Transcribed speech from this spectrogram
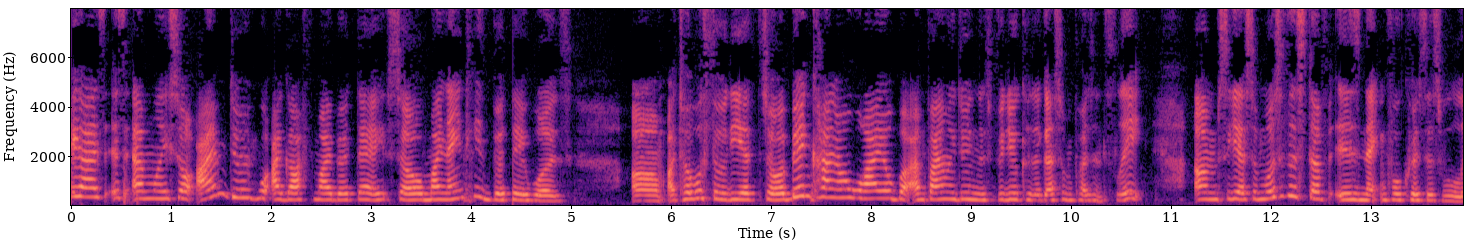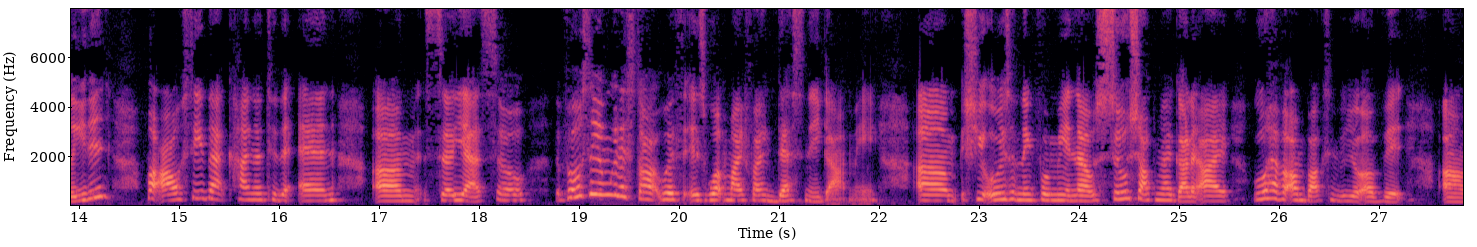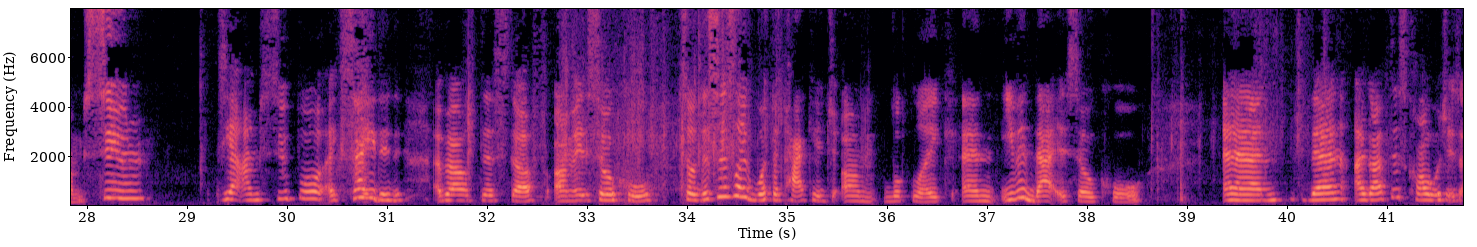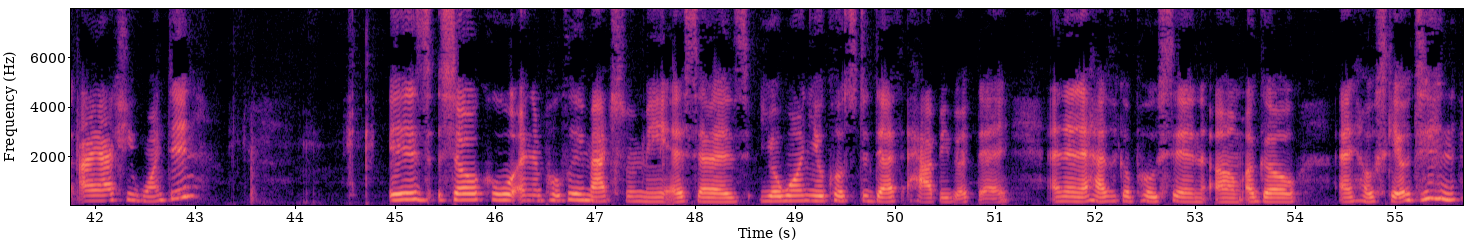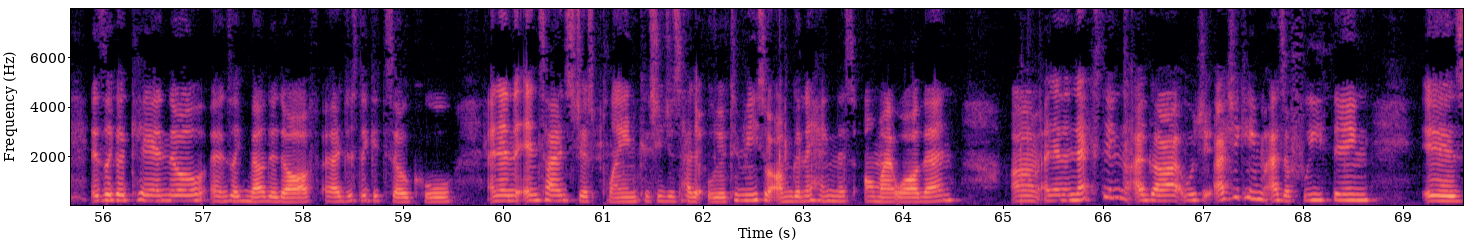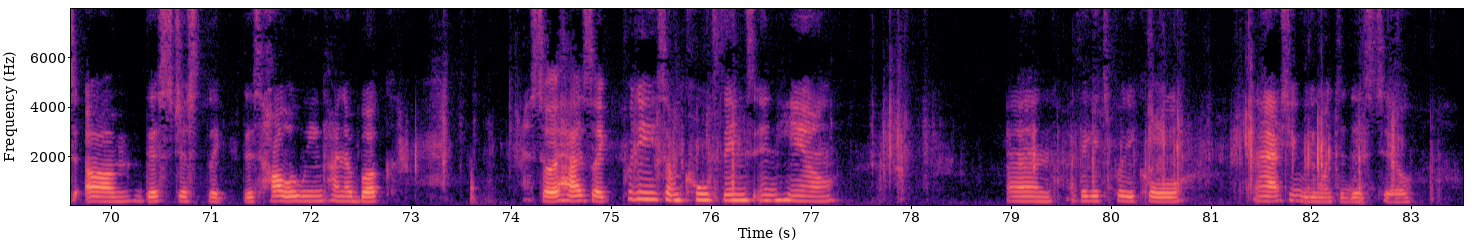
Hey guys, it's Emily. So I'm doing what I got for my birthday. So my 19th birthday was um, October 30th. So it's been kind of a while, but I'm finally doing this video because I got some presents late. Um, so yeah, so most of this stuff is Nightmare Before Christmas related, but I'll save that kind of to the end. Um, so yeah, so the first thing I'm going to start with is what my friend Destiny got me. Um, she always something for me, and I was so shocked when I got it. I will have an unboxing video of it um, soon yeah, I'm super excited about this stuff. Um, it's so cool. So this is like what the package um looked like, and even that is so cool. And then I got this card, which is I actually wanted. Is so cool and then perfectly matched for me. It says, "You're one year close to death. Happy birthday." And then it has like a post-in um ago and her skeleton is like a candle and it's like melted off and I just think it's so cool. And then the inside's just plain because she just had it ordered to me so I'm gonna hang this on my wall then. Um, and then the next thing I got which actually came as a free thing is um, this just like this Halloween kind of book. So it has like pretty some cool things in here. And I think it's pretty cool. And I actually really wanted this too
